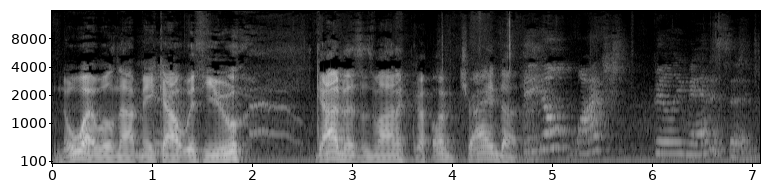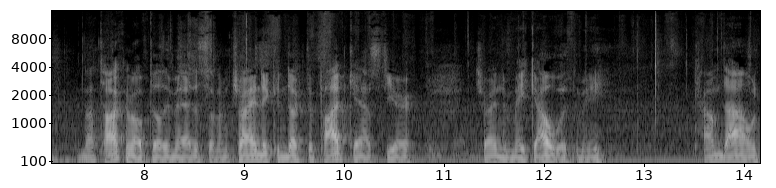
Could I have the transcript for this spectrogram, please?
no, I will not make out with you. God, Mrs. Monaco, I'm trying to. They don't watch Billy Madison. I'm not talking about Billy Madison. I'm trying to conduct a podcast here. Trying to make out with me. Calm down.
